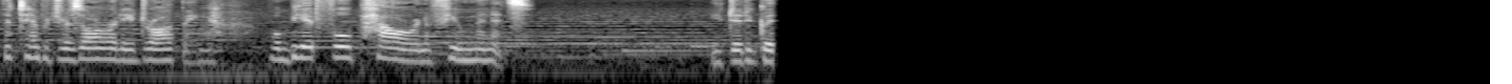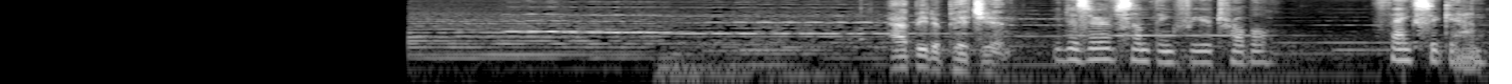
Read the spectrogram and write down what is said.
The temperature's already dropping. We'll be at full power in a few minutes. You did a good... Happy to pitch in. You deserve something for your trouble. Thanks again.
